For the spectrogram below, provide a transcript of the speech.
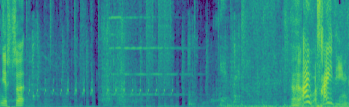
Jeszcze I was hiding!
